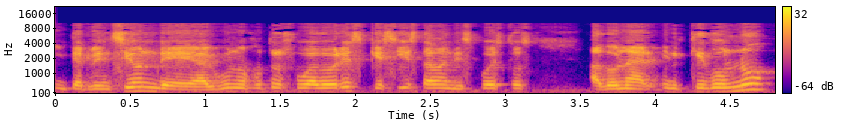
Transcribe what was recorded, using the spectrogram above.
intervención de algunos otros jugadores que sí estaban dispuestos a donar. El que donó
